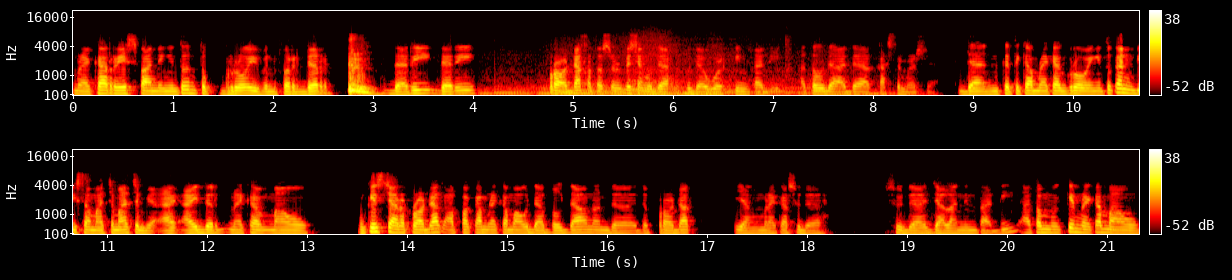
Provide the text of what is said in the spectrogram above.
mereka raise funding itu untuk grow even further dari dari produk atau service yang udah udah working tadi atau udah ada customersnya dan ketika mereka growing itu kan bisa macam-macam ya. Either mereka mau mungkin secara produk apakah mereka mau double down on the the product yang mereka sudah sudah jalanin tadi atau mungkin mereka mau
